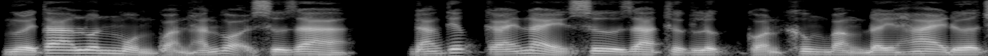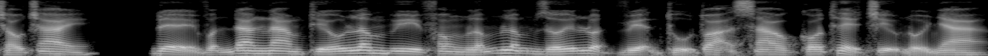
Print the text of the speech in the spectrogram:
người ta luôn mồm quản hắn gọi sư gia, đáng tiếc cái này sư gia thực lực còn không bằng đây hai đứa cháu trai, để vẫn đang nam thiếu lâm uy phong lấm lâm giới luật viện thủ tọa sao có thể chịu nổi nha.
